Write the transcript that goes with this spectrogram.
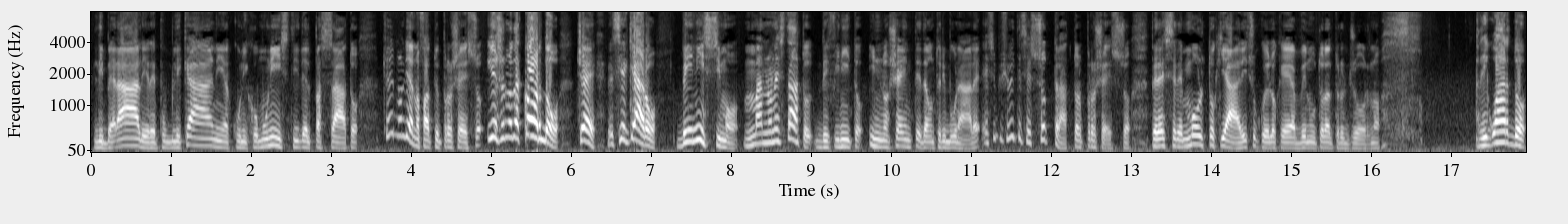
liberali, repubblicani, alcuni comunisti del passato. Cioè non gli hanno fatto il processo. Io sono d'accordo, cioè sia chiaro, benissimo, ma non è stato definito innocente da un tribunale, e semplicemente si è sottratto al processo, per essere molto chiari su quello che è avvenuto l'altro giorno. Riguardo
